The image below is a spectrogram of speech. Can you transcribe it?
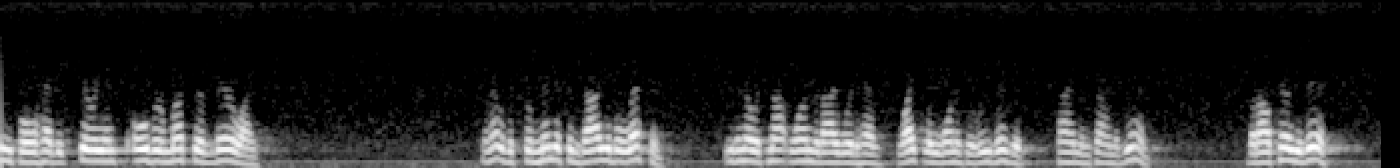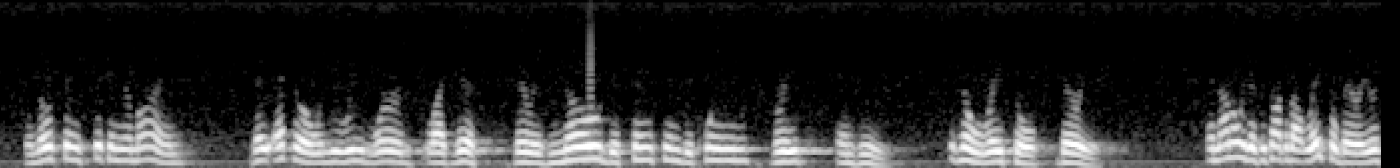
people have experienced over much of their life. And that was a tremendous and valuable lesson, even though it's not one that I would have likely wanted to revisit time and time again. But I'll tell you this, when those things stick in your mind, they echo when you read words like this. There is no distinction between Greek and Jew. There's no racial barriers. And not only does he talk about racial barriers,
